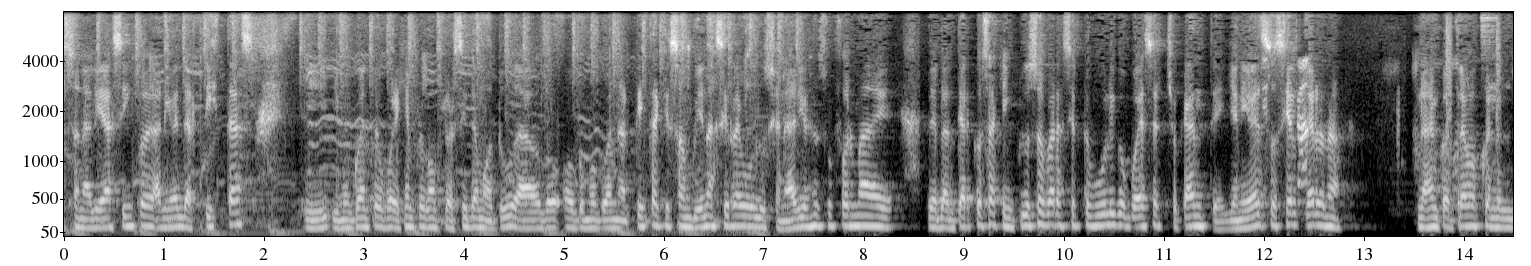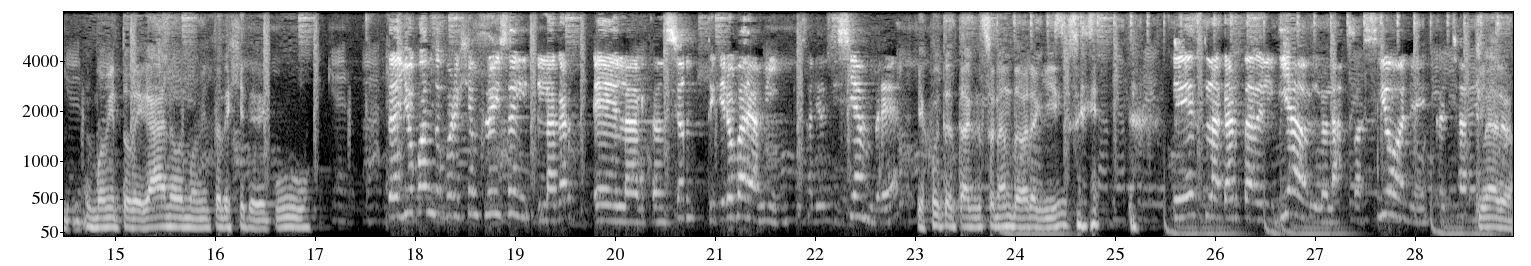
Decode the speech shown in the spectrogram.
personalidad cinco a nivel de artistas y, me encuentro, por ejemplo, con Florcita Motuda o, como con artistas que son bien así revolucionarios en su forma de, de, plantear cosas que incluso para cierto público puede ser chocante. Y a nivel social, claro, no, nos encontramos con el, movimiento vegano, el movimiento LGTBQ. yo cuando, por ejemplo, hice la, eh, la canción Te quiero para mí, que salió en diciembre. Que justo está sonando ahora aquí, sí. Que es la carta del diablo, las pasiones, ¿cachai? Claro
